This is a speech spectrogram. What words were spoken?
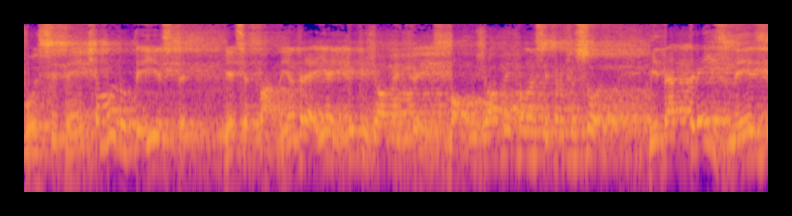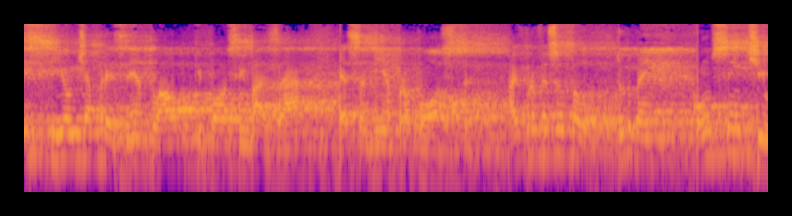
o Ocidente é monoteísta. E aí você fala, e André, e aí, o que, que o jovem fez? Bom, o jovem falou assim, professor, me dá três meses e eu te apresento algo que possa embasar essa minha proposta. Aí o professor falou, tudo bem, consentiu.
